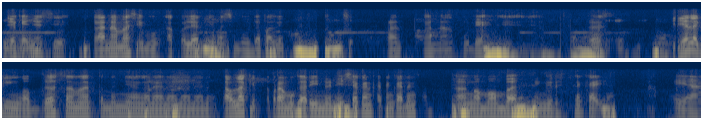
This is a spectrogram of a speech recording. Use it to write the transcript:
Ya kayaknya sih karena masih aku lihat dia masih muda paling kan aku deh kayaknya. Terus dia lagi ngobrol sama temennya nah, nah, nah, nah, nah. tau lah kita pramugari Indonesia kan kadang-kadang kan uh, ngomong bahasa Inggrisnya kayak ya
